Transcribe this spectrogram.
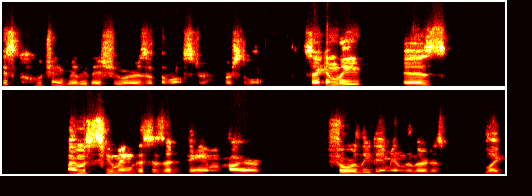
is coaching really the issue or is it the roster, first of all? Secondly, is I'm assuming this is a Dame hire. Surely Damian Lillard is like,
